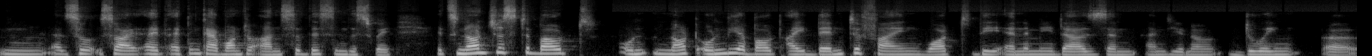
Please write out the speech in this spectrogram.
Mm, so so I, I think i want to answer this in this way it's not just about not only about identifying what the enemy does and and you know doing uh,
